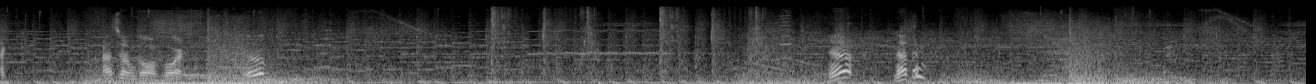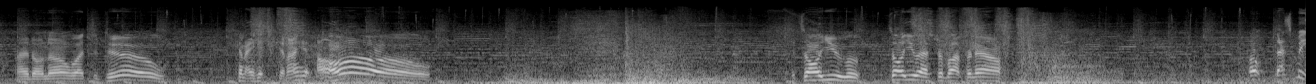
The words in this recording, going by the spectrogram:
I, that's what I'm going for. Oop. Yep, nothing. I don't know what to do. Can I hit? Can I hit? Oh! It's all you. It's all you, Astro Bot, for now. Oh, that's me.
